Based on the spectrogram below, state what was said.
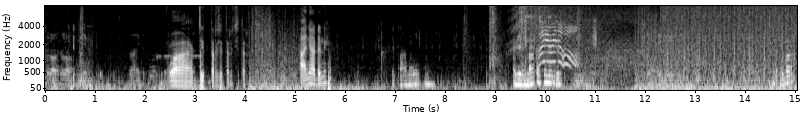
Slow slow. Lah itu tuh. Wah, cheater cheater cheater. A-nya ada nih. Di kanannya kan. Masih di markas ini. Di markas.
